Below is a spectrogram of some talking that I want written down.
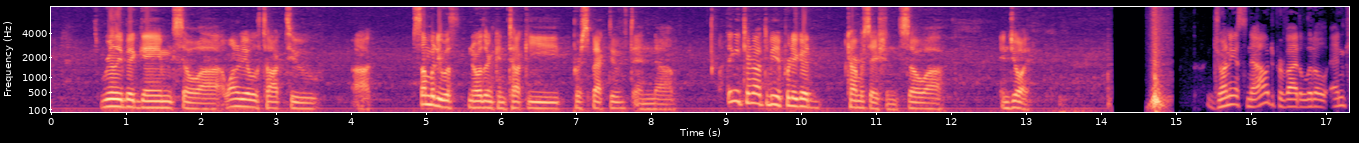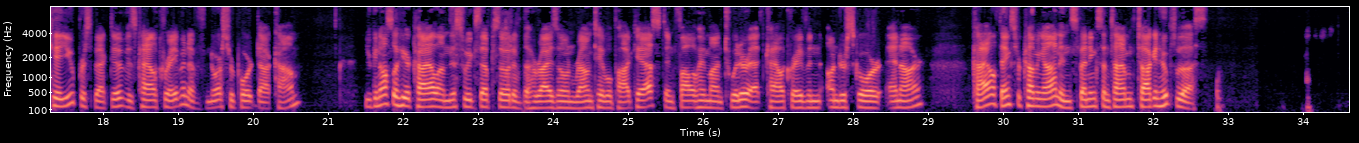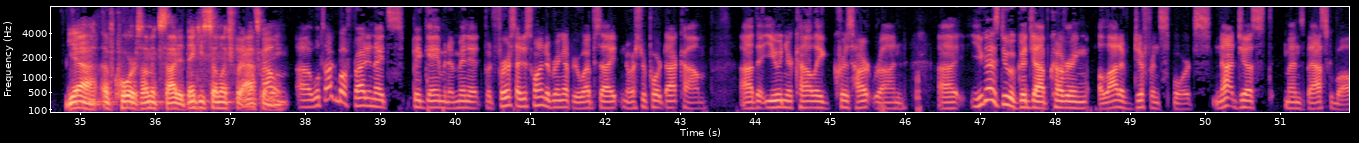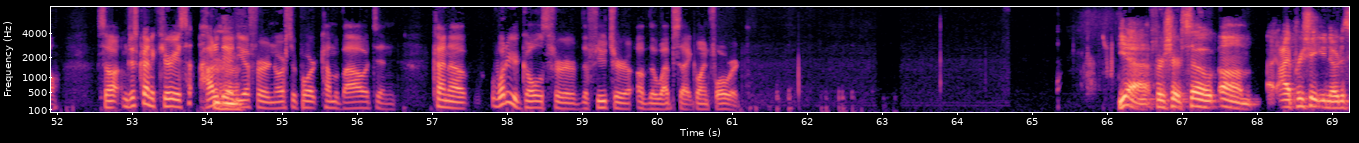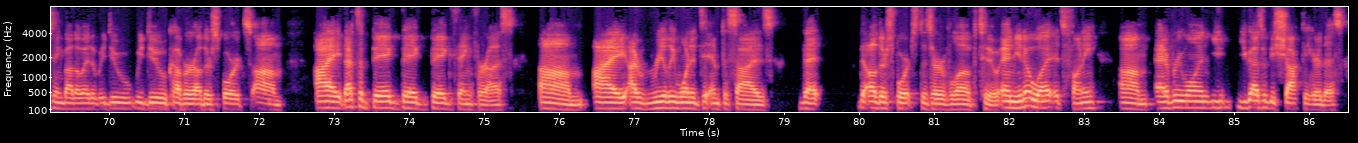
It's a really big game, so uh, I want to be able to talk to uh, somebody with Northern Kentucky perspective, and uh, I think it turned out to be a pretty good conversation. So uh, enjoy. Joining us now to provide a little NKU perspective is Kyle Craven of NorseReport.com. You can also hear Kyle on this week's episode of the Horizon Roundtable podcast and follow him on Twitter at Kyle Craven underscore NR. Kyle, thanks for coming on and spending some time talking hoops with us. Yeah, of course. I'm excited. Thank you so much for Yeah, no asking me. Uh, we'll talk about Friday night's big game in a minute, but first, I just wanted to bring up your website, NorseReport.com, uh, that you and your colleague Chris Hart run. Uh, you guys do a good job covering a lot of different sports, not just men's basketball. So I'm just kind of curious, how did the Mhm. idea for Norse Report come about, and kind of what are your goals for the future of the website going forward? Yeah, for sure. So, um, I I appreciate you noticing, by the way, that we do we do cover other sports. Um, I that's a big, big, big thing for us. Um, I I really wanted to emphasize that the other sports deserve love too. And you know what? It's funny. Um, everyone, you you guys would be shocked to hear this.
